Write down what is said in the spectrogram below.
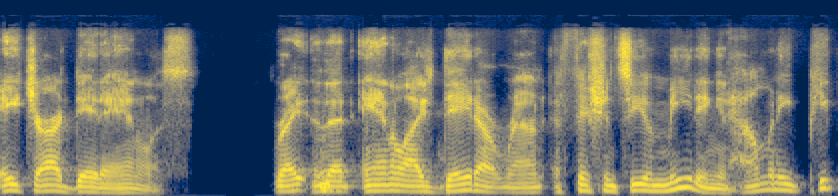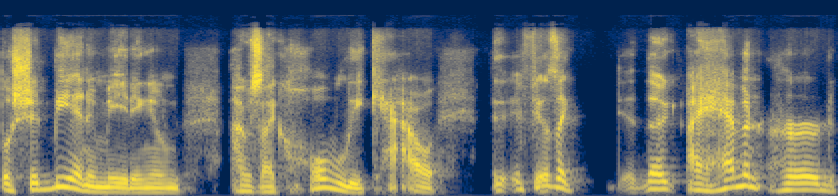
HR data analysts, right, mm-hmm. that analyze data around efficiency of meeting and how many people should be in a meeting, and I was like, holy cow! It feels like the, I haven't heard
